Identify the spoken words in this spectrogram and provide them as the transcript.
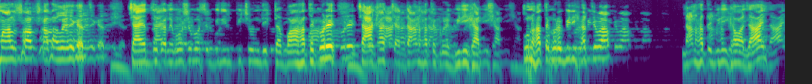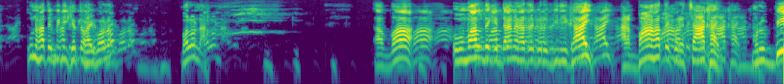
মাল সব সাদা হয়ে গেছে। চায়ের দোকানে বসে বসে বিড়ির পিছন দিকটা বাঁ হাতে করে চা খাচ্ছে আর ডান হাতে করে বিড়ি খাচ্ছে। কোন হাতে করে বিড়ি খাচ্ছে বাপ? ডান হাতে বিড়ি খাওয়া যায়। কোন হাতে বিড়ি খেতে হয় বলো? বলো না। আব্বা ও মাল দেখে ডান হাতে করে বিড়ি খাই আর বাঁ হাতে করে চা খাই। মুরব্বি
